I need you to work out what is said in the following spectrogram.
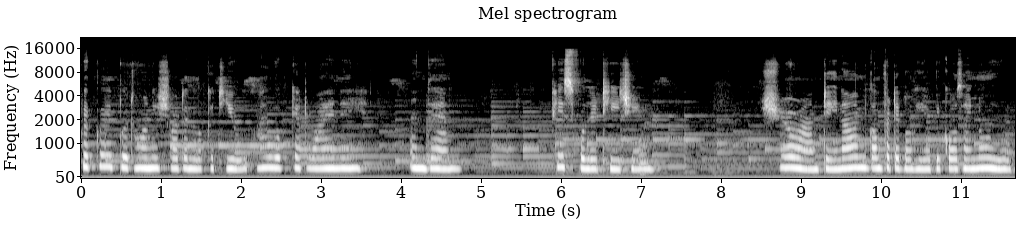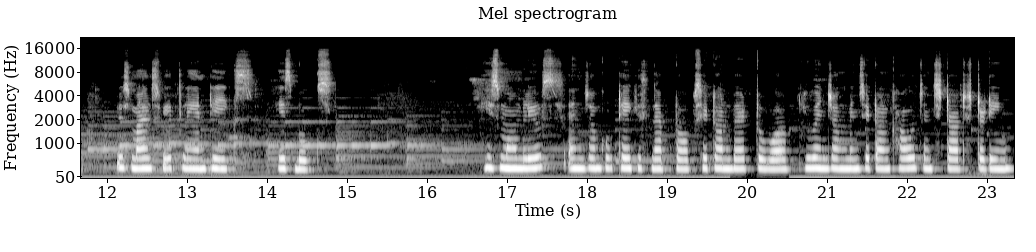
Quickly put on his shirt and look at you. I look at Wayne and then peacefully teach him. Sure, Auntie. Now I'm comfortable here because I know you. You smile sweetly and takes his books. His mom leaves and Jungkook take his laptop, sit on bed to work. You and Jungmin sit on couch and start studying.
